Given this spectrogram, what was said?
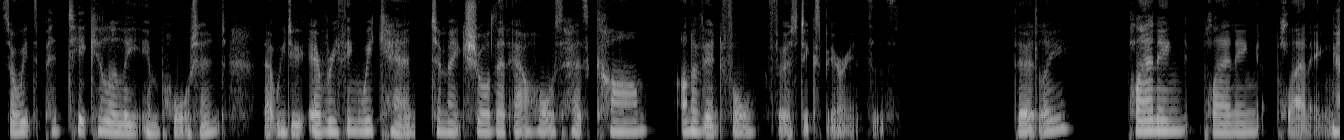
so it's particularly important that we do everything we can to make sure that our horse has calm, uneventful first experiences. Thirdly, planning, planning, planning.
